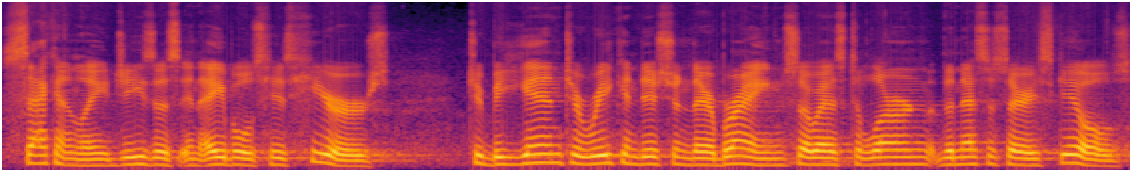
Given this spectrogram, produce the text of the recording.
Secondly, Jesus enables his hearers to begin to recondition their brain so as to learn the necessary skills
